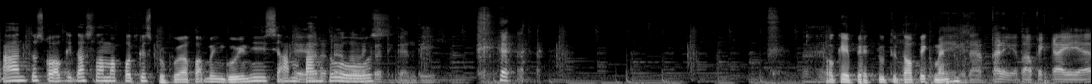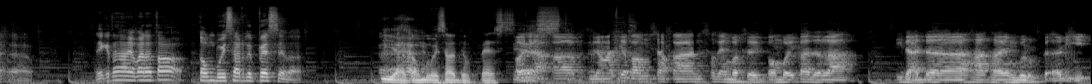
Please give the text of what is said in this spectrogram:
Pantes kalau kita selama podcast beberapa minggu ini sampah rada- terus. diganti. Oke, back to the topic, man. Oke, kita balik ke topik kali ya. Jadi kita pada tau Tomboys are the best ya, Pak? Iya, Tomboy is the best. Oh ya, Yes, uh, betul. bilang aja kalau misalkan sesuatu yang bagus dari tomboy itu adalah tidak ada hal-hal yang buruk dari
